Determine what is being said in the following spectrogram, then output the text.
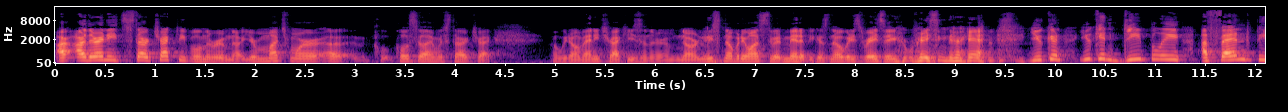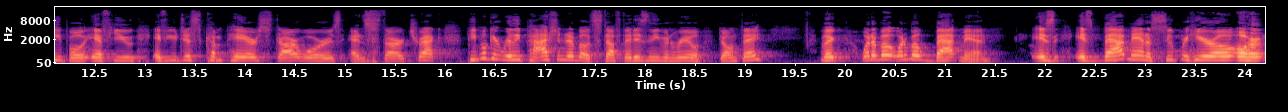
Are, are there any Star Trek people in the room though? You're much more uh, cl- closely aligned with Star Trek. Well, we don't have any Trekkies in the room, nor at least nobody wants to admit it because nobody's raising, raising their hand. You can, you can deeply offend people if you, if you just compare Star Wars and Star Trek. People get really passionate about stuff that isn't even real, don't they? Like, what about, what about Batman? Is, is Batman a superhero or,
